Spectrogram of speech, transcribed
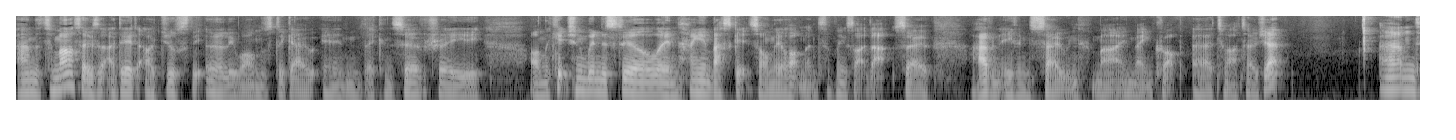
And the tomatoes that I did are just the early ones to go in the conservatory on the kitchen windowsill, in hanging baskets on the allotment and things like that. So I haven't even sown my main crop uh, tomatoes yet. And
